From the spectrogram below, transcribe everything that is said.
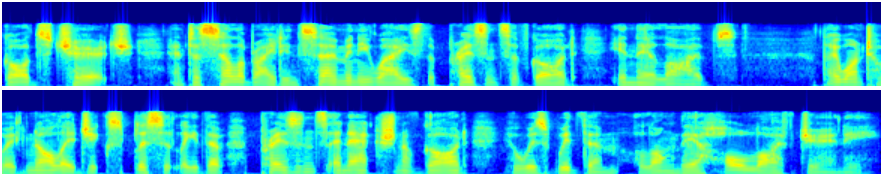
God's church and to celebrate in so many ways the presence of God in their lives. They want to acknowledge explicitly the presence and action of God who is with them along their whole life journey.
